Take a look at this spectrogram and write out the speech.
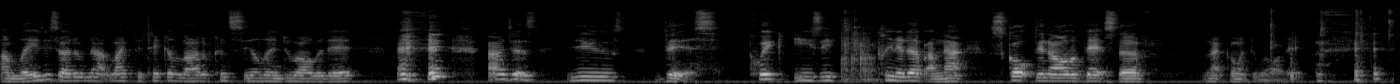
I'm lazy, so I do not like to take a lot of concealer and do all of that. I just use this quick, easy, clean it up. I'm not sculpting all of that stuff. I'm not going through all that.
